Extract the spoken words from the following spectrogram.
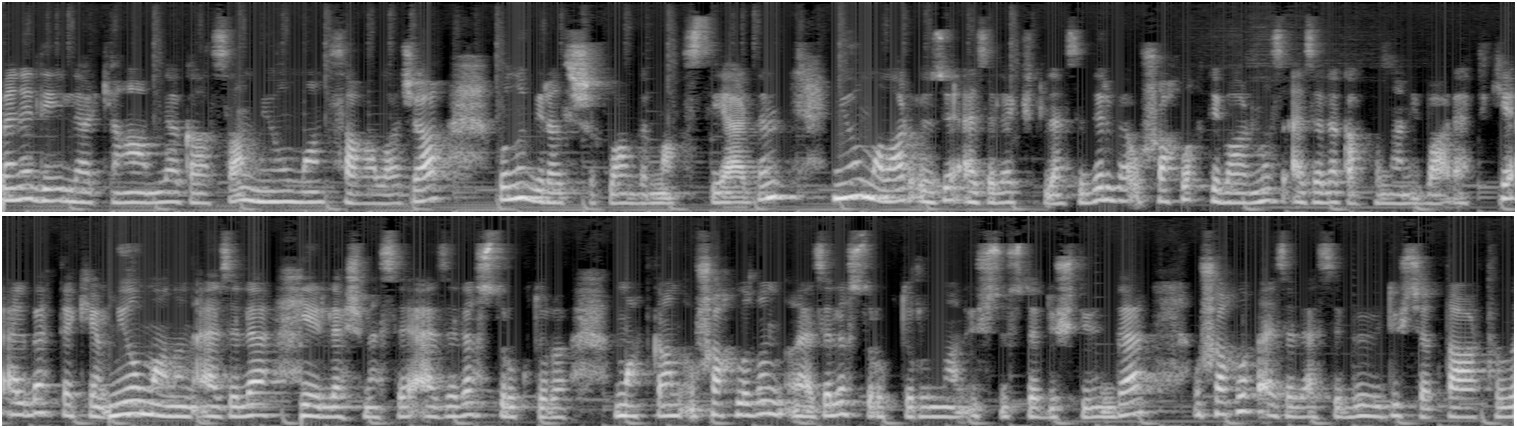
mənə deyirlər ki, hamilə qalsam mioman sağalacaq. Bunu biraz işıqlandırmaq istəyərdim. Miomalar özü əzələ kütləsidir və uşaqlıq divarımız əzələ qapından ibarətdir ki, əlbəttə ki, miomanın əzələ yerləşməsi, əzələ strukturu matqan uşaqlığın əzələ strukturundan üst-üstə düşdüyündə uşaqlıq əzələsi böyüdükcə dartılır,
